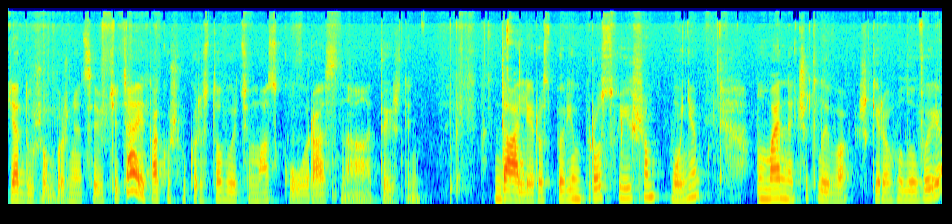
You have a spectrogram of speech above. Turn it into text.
я дуже обожнюю це відчуття і також використовую цю маску раз на тиждень. Далі розповім про свої шампуні. У мене чутлива шкіра голови,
